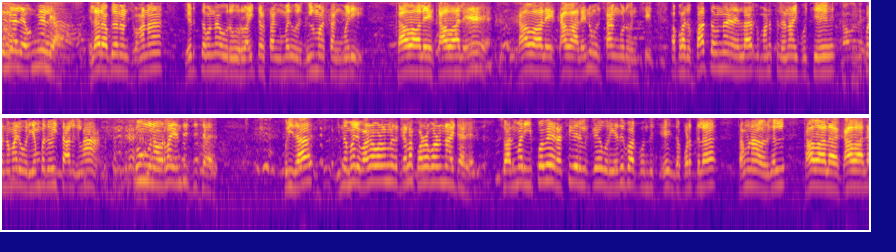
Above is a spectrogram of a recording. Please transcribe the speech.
உண்மையா இல்லையா? உண்மையா இல்லையா? எல்லாரும் அப்படிதான் நினச்சிப்பாங்க. ஆனால் எடுத்தவொன்னே ஒரு ஒரு ஐட்டம் சாங் மாதிரி ஒரு கில்மா சாங் மாதிரி காவாலே காவாலே காவாலே காவாலேன்னு ஒரு சாங் ஒன்று வந்துச்சு. அப்போ அதை பார்த்தோன்னே எல்லாருக்கும் மனசில் என்ன ஆகிப்போச்சு இப்போ இந்த மாதிரி ஒரு எண்பது வயசு ஆளுக்கெல்லாம் தூங்குனவரெல்லாம் எந்திரிச்சு சார். புரியுதா? இந்த மாதிரி வழவழன்னு இருக்கலாம் குழ குழன்னு ஆகிட்டாரு ஸோ அது மாதிரி இப்போவே ரசிகர்களுக்கு ஒரு எதிர்பார்ப்பு வந்துச்சு இந்த படத்தில் தமனா அவர்கள் காவால காவால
